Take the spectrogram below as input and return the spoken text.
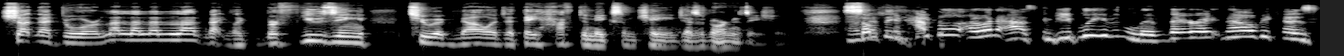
shutting that door, la, la, la, la, not, like refusing to acknowledge that they have to make some change as an organization. Oh Something gosh, people, I want to ask, can people even live there right now? Because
